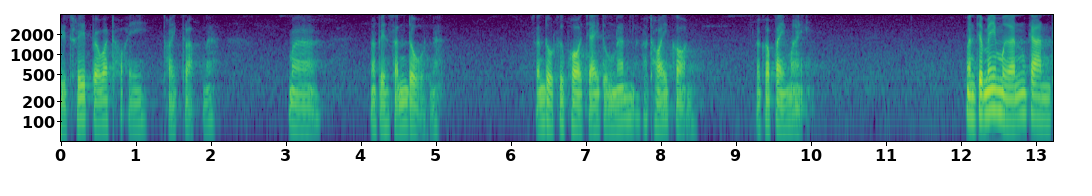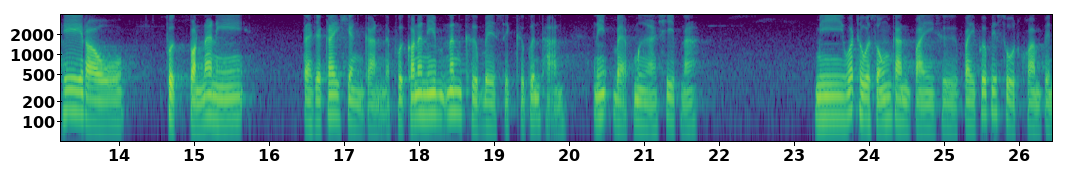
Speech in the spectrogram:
retreat แปลว่าถอย ถอยกลับนะ มามาเป็นสันโดษนะ สันโดษคือพอใจตรงนั้นแล้วก็ถอยก่อน แล้วก็ไปใหม่ มันจะไม่เหมือนการที่เราฝึกก่อนหน้านี้ แต่จะใกล้เคียงกัน แต่ฝึกก่อนหน้านี้นั่นคือเบสิกคือพื้นฐาน อันนี้แบบมืออาชีพนะ มีวัตถุประสงค์การไปคือไปเพื่อพิสูจน์ความเป็น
